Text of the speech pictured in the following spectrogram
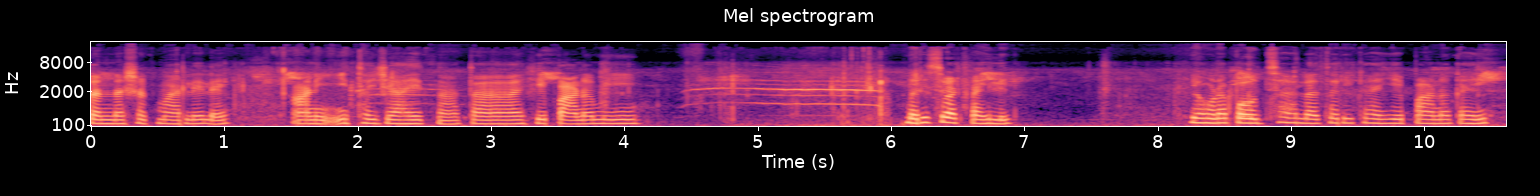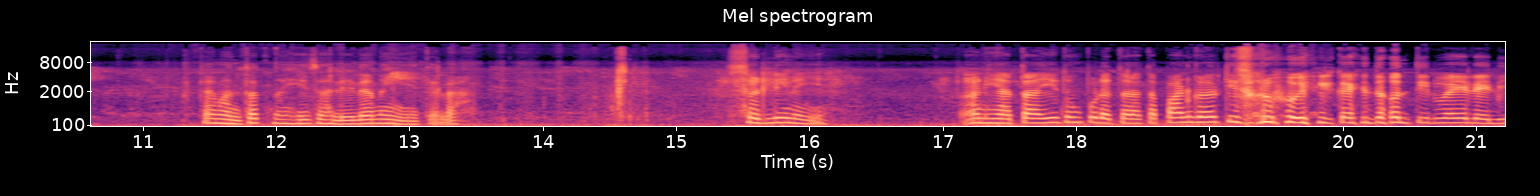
तणनाशक मारलेलं आहे. आणि इथं जे आहेत ना आता हे पानं मी बरीच वाट पाहिली. एवढा पाऊस झाला तरी काय हे पानं काही काय म्हणतात ना हे झालेलं नाही आहे त्याला. सडली नाही आहे. आणि आता इथून पुढं तर आता पानगळती सुरू होईल. काही दोन तीन महिन्यांनी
